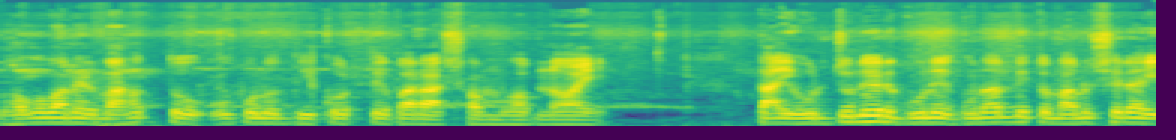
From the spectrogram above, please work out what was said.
ভগবানের মাহাত্ম উপলব্ধি করতে পারা সম্ভব নয়। তাই অর্জুনের গুণে গুণান্বিত মানুষেরাই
